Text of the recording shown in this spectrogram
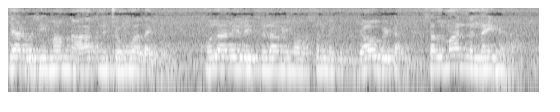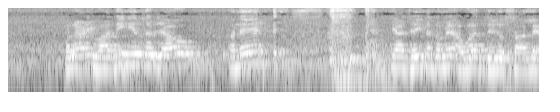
ત્યાર પછી ઇમામના હાથને ચોંબવા લાગ્યો. મુલા અલી અલી સલામ ઇમામ હસનને કીધું, જાઓ બેટા, સલમાનને લઈને ફલાણી વાદીની અંદર જાઓ અને ત્યાં જઈને તમે અવાજ દેજો સાલે.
